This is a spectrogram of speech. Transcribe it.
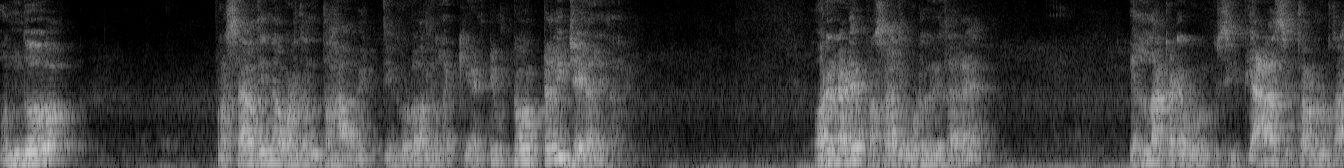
ಒಂದು ಪ್ರಸಾದಿನ ಹೊಡೆದಂತಹ ವ್ಯಕ್ತಿಗಳು ಅದರ ಲಕ್ಕಿ ಅಂಟಿ ಟೋಟಲಿ ಜೈಲಲ್ಲಿದ್ದಾರೆ. ಹೊರಗಡೆ ಪ್ರಸಾದಿ ಹುಡುಗರಿದ್ದಾರೆ. ಎಲ್ಲ ಕಡೆ ಸಿಕ್ ಯಾರು ಸಿಗ್ತಾರೋ ನೋಡ್ತಾ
